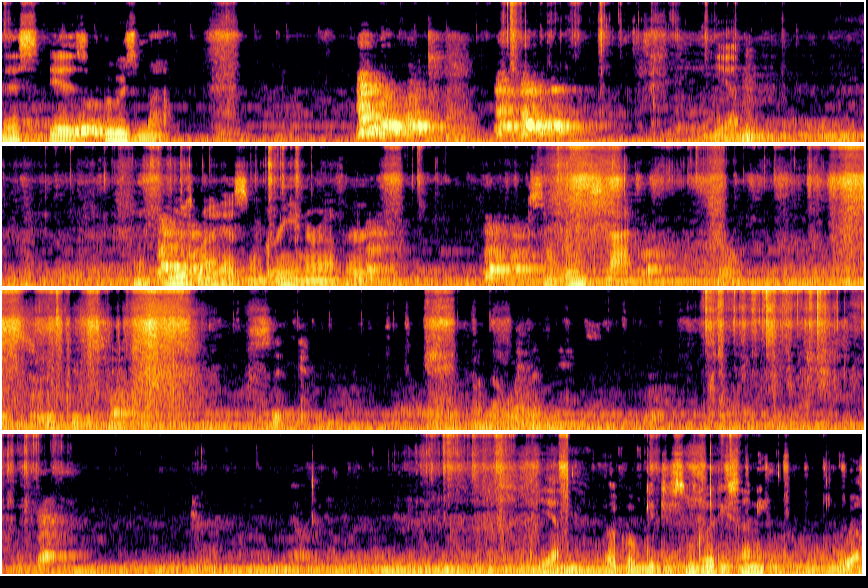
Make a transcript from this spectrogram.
This is Uzma. Yep. Uzma has some green around her, some green snot. I'll go get you some goodies, honey. Will.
